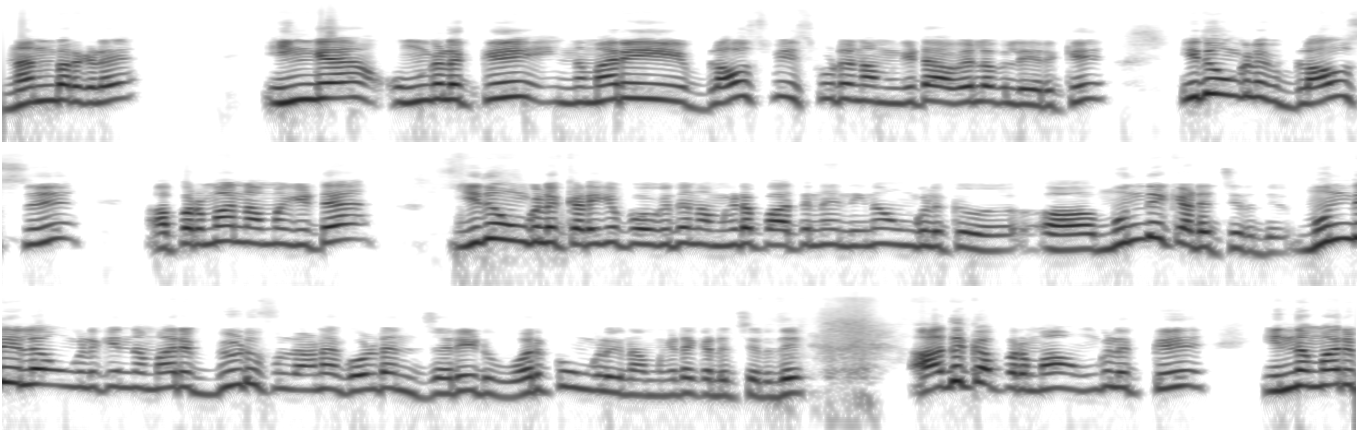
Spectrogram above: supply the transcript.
நண்பர்களே இங்க உங்களுக்கு இந்த மாதிரி பிளவுஸ் பீஸ் கூட நம்ம கிட்ட அவைலபிள் இருக்கு. இது உங்களுக்கு பிளவுஸ் அப்புறமா நம்ம கிட்ட இது உங்களுக்கு கிடைக்க போகுது. நம்ம கிட்ட பார்த்துன்னு இருந்தீங்கன்னா உங்களுக்கு முந்தி கிடைச்சிருது. முந்தியில் உங்களுக்கு இந்த மாதிரி பியூட்டிஃபுல்லான கோல்டன் ஜெரீடு ஒர்க் உங்களுக்கு நம்ம கிட்ட கிடைச்சிருது. அதுக்கப்புறமா உங்களுக்கு இந்த மாதிரி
